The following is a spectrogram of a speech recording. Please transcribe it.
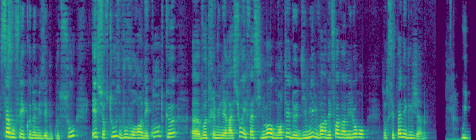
ça vous fait économiser beaucoup de sous et surtout, vous vous rendez compte que euh, votre rémunération est facilement augmentée de 10 000, voire des fois 20 000 euros. Donc, c'est pas négligeable. Oui,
